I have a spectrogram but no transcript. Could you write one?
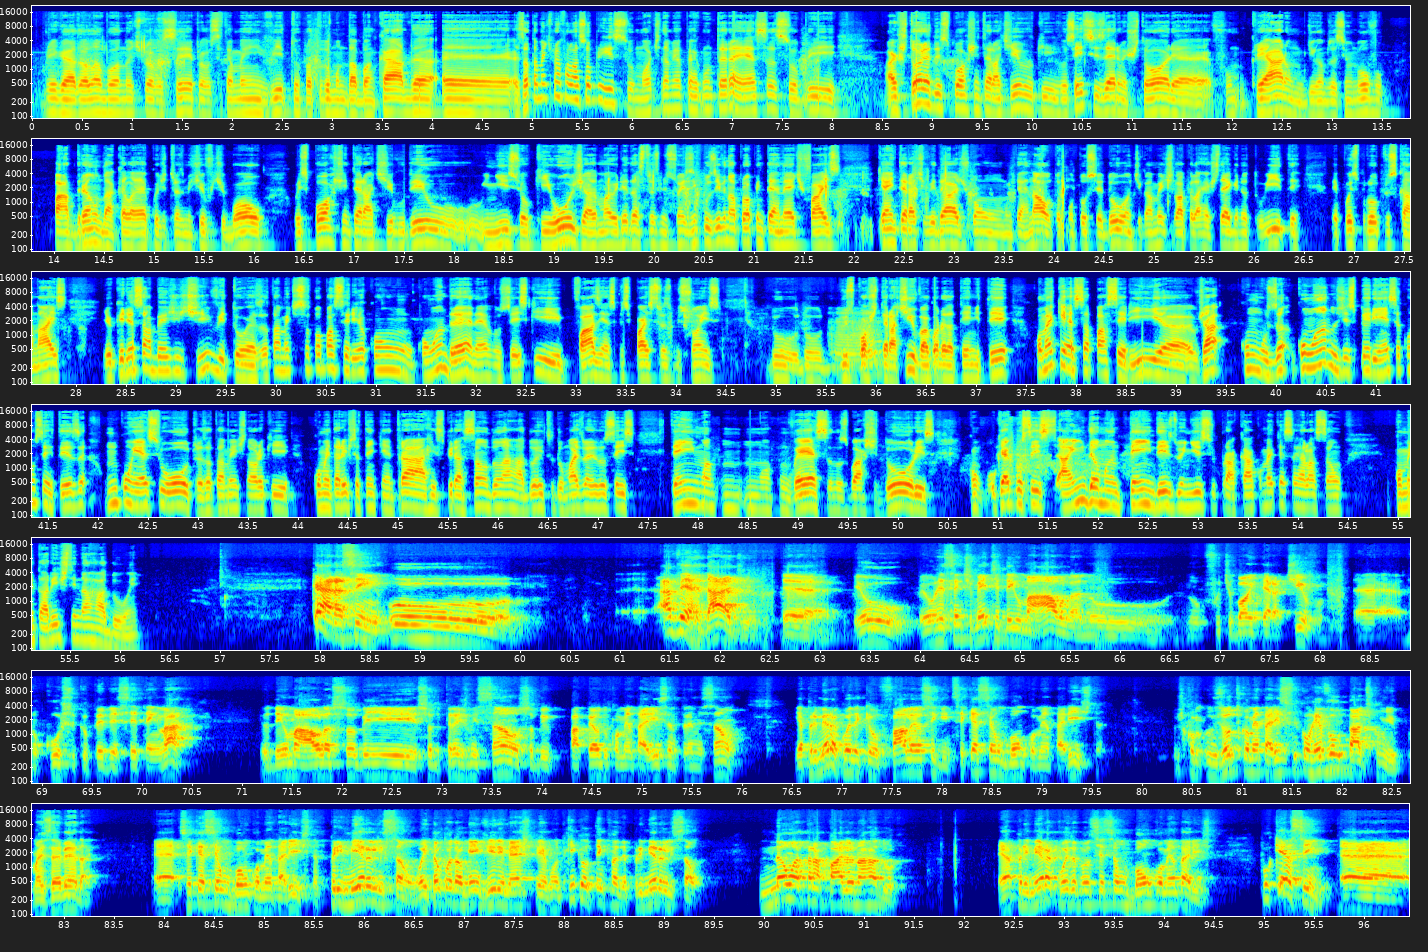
Obrigado, Alan. Boa noite para você, para você também, Vitor, para todo mundo da bancada. É, exatamente para falar sobre isso. O mote da minha pergunta era essa, sobre a história do esporte interativo, que vocês fizeram história, criaram, digamos assim, um novo padrão daquela época de transmitir futebol. O esporte interativo deu início ao que hoje a maioria das transmissões, inclusive na própria internet, faz, que é a interatividade com o internauta, com o torcedor, antigamente lá pela hashtag no Twitter, depois por outros canais. Eu queria saber de ti, Vitor, exatamente essa tua parceria com, com o André, né? Vocês que fazem as principais transmissões do, do, do esporte interativo, agora da TNT. Como é que é essa parceria? Já com, os, com anos de experiência, com certeza, um conhece o outro, exatamente na hora que o comentarista tem que entrar, a respiração do narrador e tudo mais, mas vocês têm uma, uma conversa nos bastidores, o que é que vocês ainda mantêm desde o início para cá? Como é que é essa relação comentarista e narrador, hein? Cara, assim, o... a verdade é, eu, eu recentemente dei uma aula no, futebol interativo, é, no curso que o PVC tem lá, eu dei uma aula sobre, sobre transmissão, sobre papel do comentarista na transmissão. E a primeira coisa que eu falo é o seguinte: você quer ser um bom comentarista? Os, os outros comentaristas ficam revoltados comigo, mas é verdade. É, você quer ser um bom comentarista? Primeira lição. Ou então, quando alguém vira e mexe pergunta: o que, que eu tenho que fazer? Primeira lição: não atrapalhe o narrador. É a primeira coisa para você ser um bom comentarista. Porque, assim, é...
